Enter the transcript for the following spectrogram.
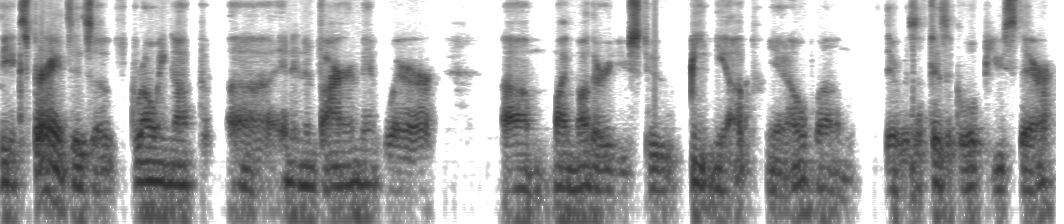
the experiences of growing up uh, in an environment where um, my mother used to beat me up, you know, um, there was a physical abuse there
